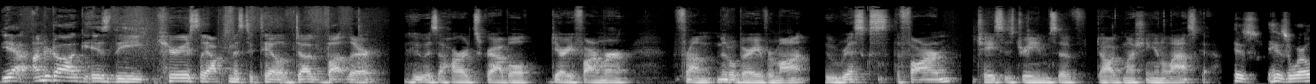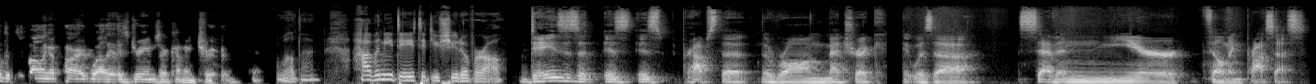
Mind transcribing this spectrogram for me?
Yeah, Underdog is the curiously optimistic tale of Doug Butler, who is a hard scrabble dairy farmer from Middlebury, Vermont, who risks the farm, chases dreams of dog mushing in Alaska. His his world is falling apart while his dreams are coming true. Well done. How many days did you shoot overall? Days is a, is is perhaps the the wrong metric. It was a seven year filming process,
